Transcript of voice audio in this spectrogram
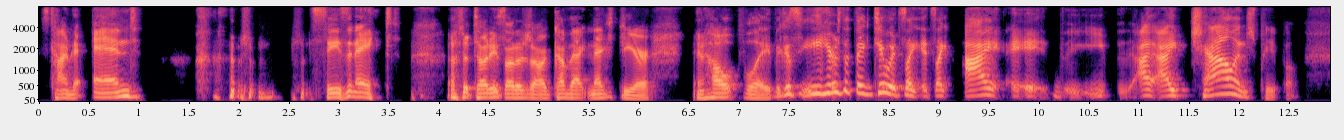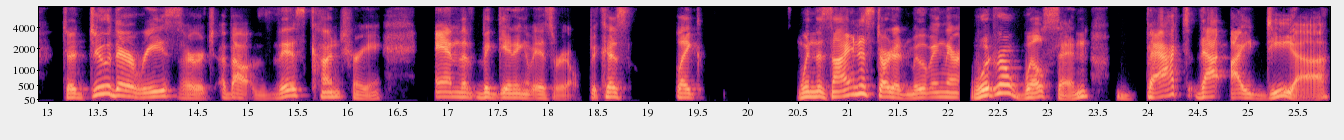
it's time to end season eight of the Tony Soto Show and come back next year and hopefully because here's the thing too it's like it's like I, it, I i challenge people to do their research about this country and the beginning of israel because like when the zionists started moving there woodrow wilson backed that idea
